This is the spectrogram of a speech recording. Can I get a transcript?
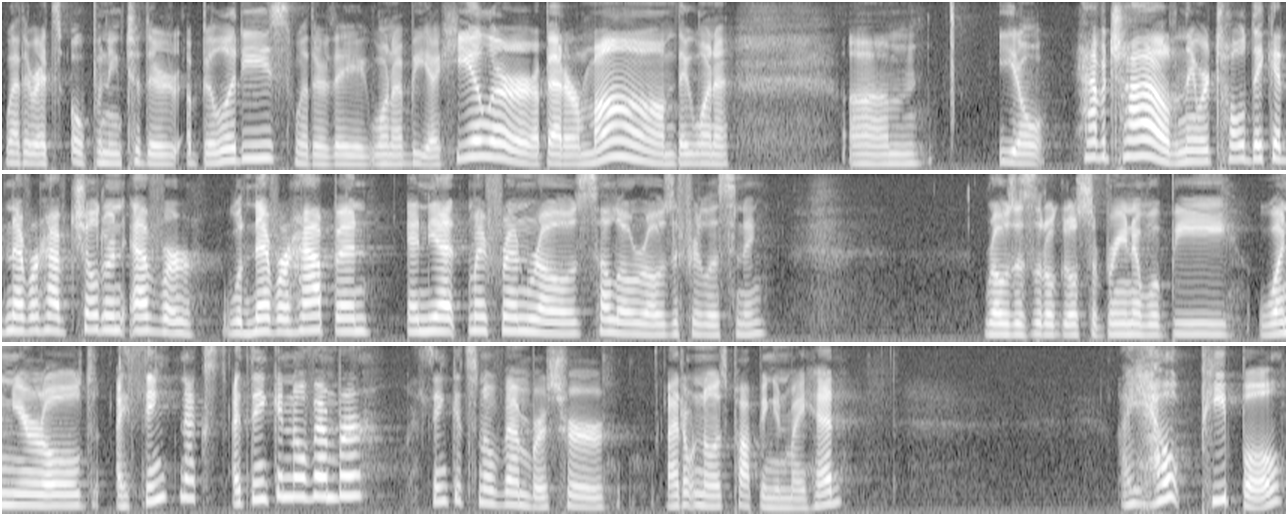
whether it's opening to their abilities, whether they want to be a healer, a better mom, they want to, um, you know, have a child, and they were told they could never have children ever, would never happen. And yet, my friend Rose, hello, Rose, if you're listening. Rose's little girl Sabrina will be one year old, I think next, I think in November think it's November. It's her, I don't know, it's popping in my head. I help people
